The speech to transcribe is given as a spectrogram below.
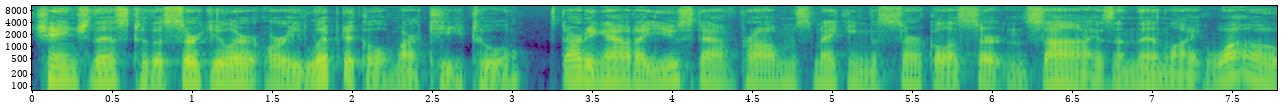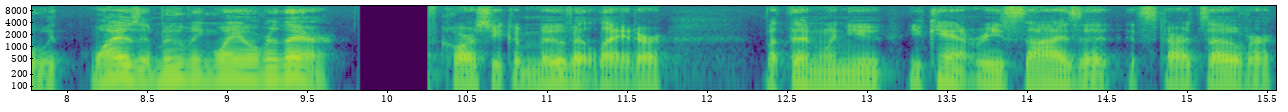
change this to the circular or elliptical marquee tool. Starting out, I used to have problems making the circle a certain size and then like, whoa, why is it moving way over there? Course, you can move it later, but then when you, you can't resize it, it starts over.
